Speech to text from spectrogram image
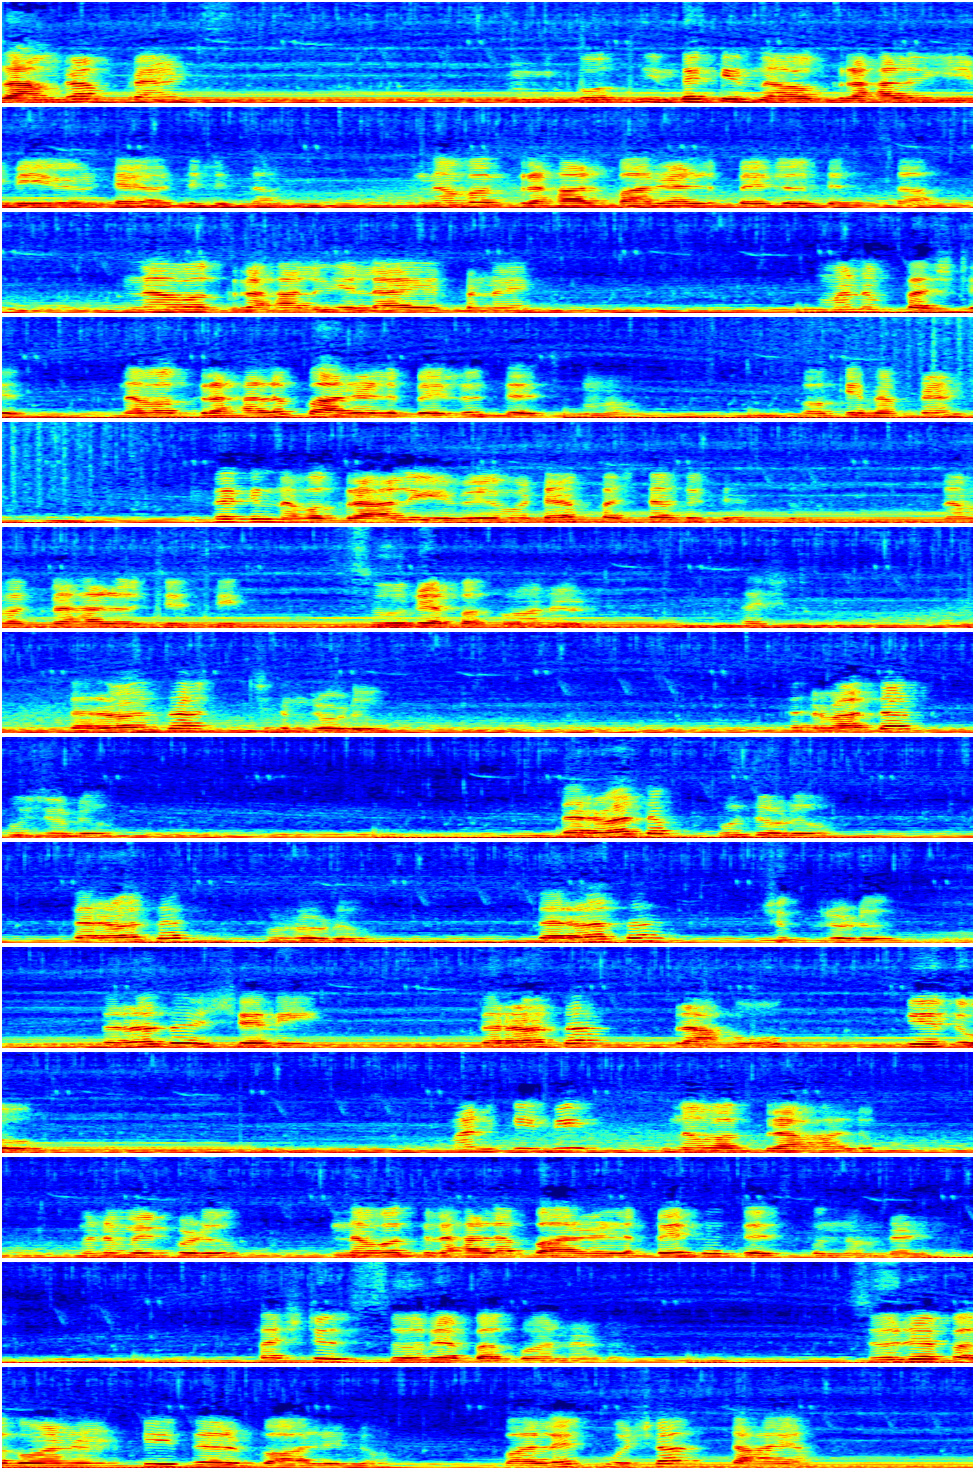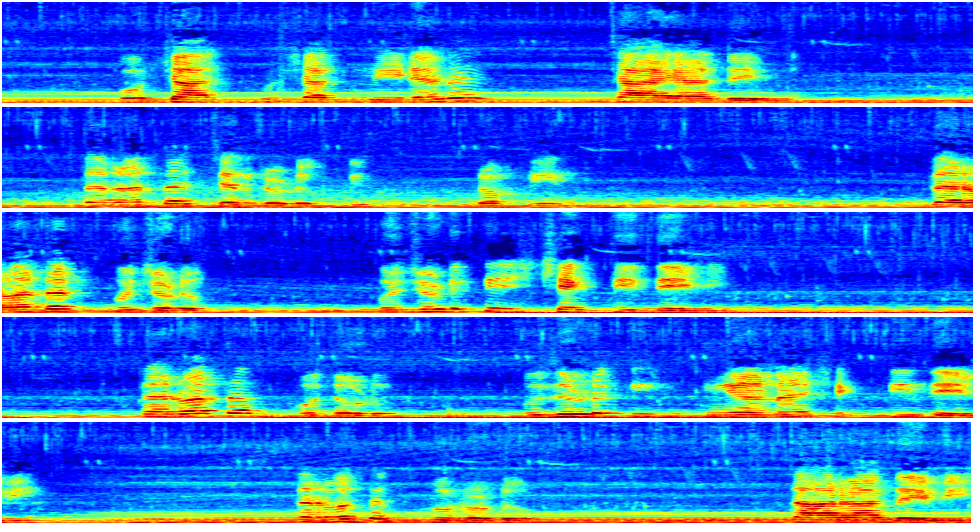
Ram Ram friends ఇంతకీ నవగ్రహాలు ఏవేవి ఉంటాయో తెలుసా నవగ్రహాల పార్యాల పేర్లు తెలుసా నవగ్రహాలు ఎలా ఏర్పడినాయి మనం ఫస్ట్ నవగ్రహాల పార్యాల పేర్లు తెలుసుకున్నాం ఓకేనా ఫ్రెండ్స్ ఇంతకీ నవగ్రహాలు ఏవేవి ఉంటాయో ఫస్ట్ అవి తెలుసుకున్నాం నవగ్రహాలు వచ్చేసి సూర్య భగవానుడు ఫస్ట్ తర్వాత చంద్రుడు. తర్వాత కుజుడు. తర్వాత బుధుడు. తర్వాత గురుడు. తర్వాత శుక్రుడు. తర్వాత శని. తర్వాత రాహువు కేతువు మనకి ఇవి నవగ్రహాలు. మనం ఇప్పుడు నవగ్రహాల పారాయణ పేర్లు తెలుసుకుందాం రండి. ఫస్ట్ సూర్య భగవానుడు. సూర్య భగవానుడికి ఇద్దరు బాలులు. వాళ్ళే ఉష ఛాయ. ఉష ఉష నీడనే ఛాయాదేవి. తర్వాత చంద్రుడికి రొక్కింది తర్వాత కుజుడు. కుజుడికి శక్తిదేవి. తర్వాత బుధుడు. బుధుడికి జ్ఞాన శక్తిదేవి. తర్వాత గురుడు తారాదేవి.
